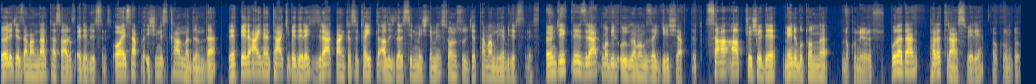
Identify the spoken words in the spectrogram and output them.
Böylece zamandan tasarruf edebilirsiniz. O hesapla işiniz kalmadığında Rehberi aynen takip ederek Ziraat Bankası kayıtlı alıcıları silme işlemini sorunsuzca tamamlayabilirsiniz. Öncelikle Ziraat Mobil uygulamamıza giriş yaptık. Sağ alt köşede menü butonuna dokunuyoruz. Buradan para transferi dokunduk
